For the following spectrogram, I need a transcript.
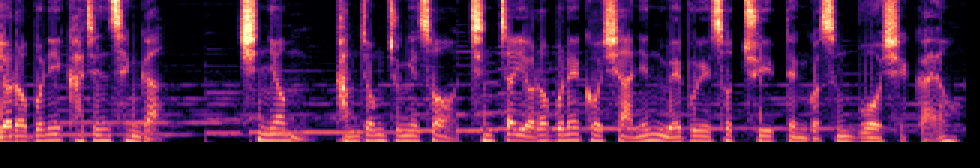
여러분이 가진 생각, 신념, 감정 중에서 진짜 여러분의 것이 아닌 외부에서 주입된 것은 무엇일까요?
